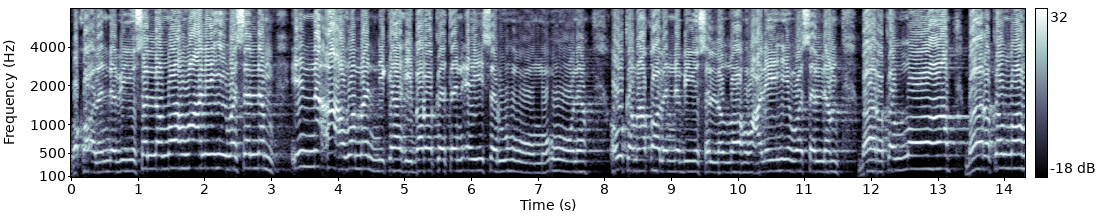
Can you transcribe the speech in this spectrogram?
وقال النبي صلى الله عليه وسلم إن أعظم النكاح بركة أيسره مؤونة. أو كما قال النبي صلى الله عليه وسلم بارك الله بارك الله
